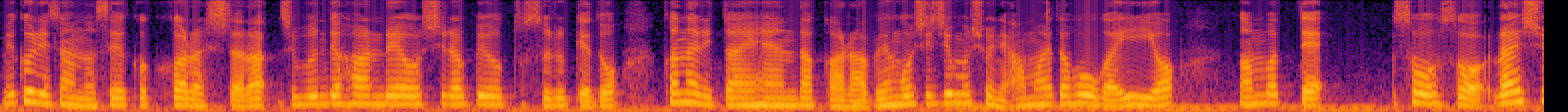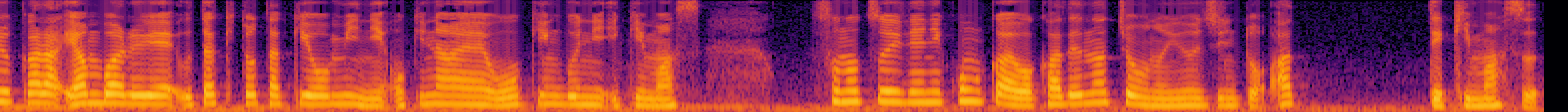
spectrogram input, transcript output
みくりさんの性格からしたら自分で判例を調べようとするけど、かなり大変だから弁護士事務所に甘えた方がいいよ。頑張って。そうそう。来週からやんばるへ歌木と滝を見に沖縄へウォーキングに行きます。そのついでに今回は嘉手納町の友人と会ってきます。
